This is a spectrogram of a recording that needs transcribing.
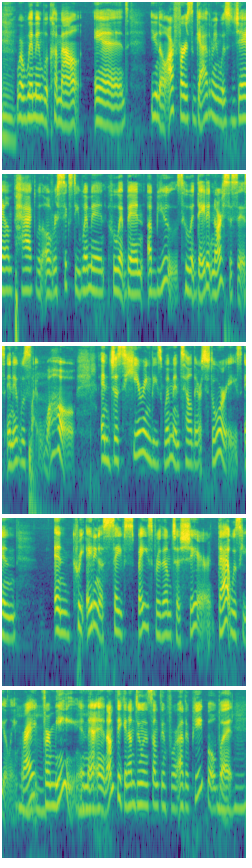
mm. where women would come out and you know, our first gathering was jam packed with over 60 women who had been abused, who had dated narcissists. And it was like, whoa. And just hearing these women tell their stories and and creating a safe space for them to share that was healing right? Mm-hmm. For me and that, mm-hmm. and I'm thinking I'm doing something for other people but mm-hmm.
